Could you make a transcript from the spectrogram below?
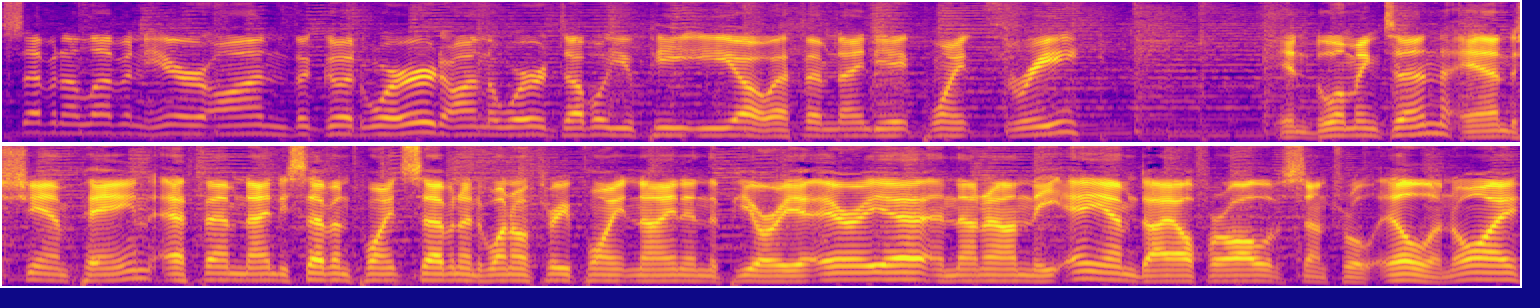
7-Eleven here on the Good Word, on the Word WPEO, FM 98.3 in Bloomington and Champaign, FM 97.7 and 103.9 in the Peoria area, and then on the AM dial for all of central Illinois,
